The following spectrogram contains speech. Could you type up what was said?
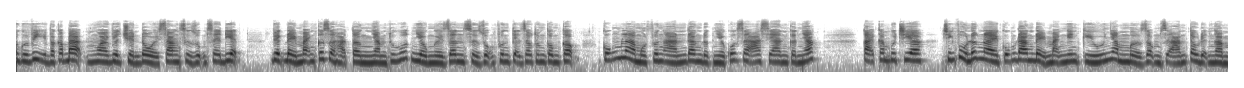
Thưa quý vị và các bạn, ngoài việc chuyển đổi sang sử dụng xe điện, việc đẩy mạnh cơ sở hạ tầng nhằm thu hút nhiều người dân sử dụng phương tiện giao thông công cộng cũng là một phương án đang được nhiều quốc gia ASEAN cân nhắc. Tại Campuchia, chính phủ nước này cũng đang đẩy mạnh nghiên cứu nhằm mở rộng dự án tàu điện ngầm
